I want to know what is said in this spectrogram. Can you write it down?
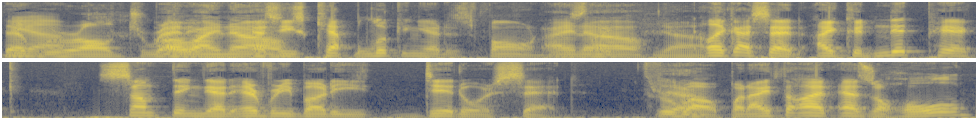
that Yeah. we were all dreading." Oh, I know. As he's kept looking at his phone, I was like- know. Yeah. Like I said, I could nitpick something that everybody did or said throughout, but I thought as a whole,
